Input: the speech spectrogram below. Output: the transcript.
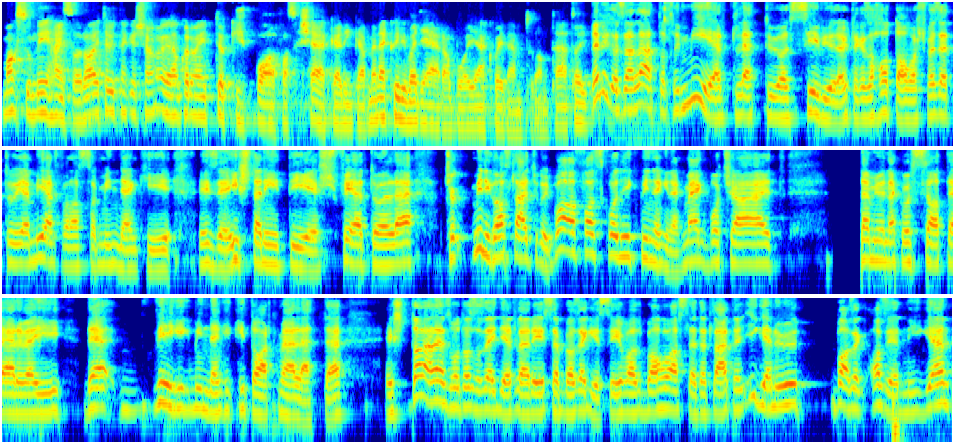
maximum néhányszor rajta ütnek, és olyankor egy tök kis balfasz, és el kell inkább menekülni, vagy elrabolják, vagy nem tudom. Tehát, hogy Nem igazán láttad, hogy miért lett ő a szívőreknek ez a hatalmas vezetője, miért van az, hogy mindenki izé, isteníti és fél tőle, csak mindig azt látjuk, hogy balfaszkodik, mindenkinek megbocsájt, nem jönnek össze a tervei, de végig mindenki kitart mellette. És talán ez volt az az egyetlen rész ebben az egész évadban, ahol azt lehetett látni, hogy igen, ő bazeg, azért igen,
